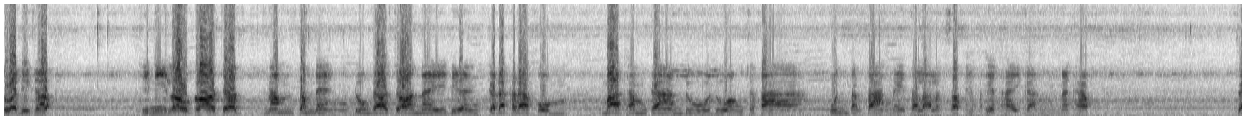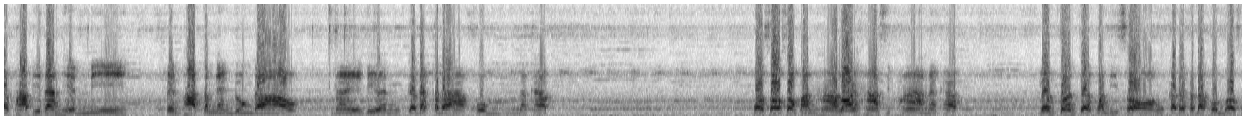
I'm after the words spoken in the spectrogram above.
สวัสดีครับ ทีนี้เราก็จะนำตำแหน่งดวงดาวจรในเดือนกรกฎาคม มาทำการดูดวงชะตาหุ้นต่างๆ ในตลาดหลักทรัพย์แห่งประเทศไทยกันนะครับ จากภาพที่ท่านเห็นนี้เป็นภาพตำแหน่งดวงดาวในเดือนกรกฎาคมนะครับพศ 2555 นะครับ เริ่มต้นจากวันที่ 2 กรกฎาคม พศ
